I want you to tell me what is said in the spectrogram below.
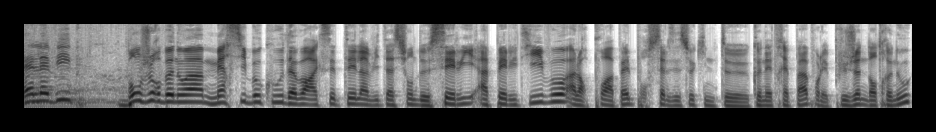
Elle est vive Bonjour Benoît, merci beaucoup d'avoir accepté l'invitation de Série Aperitivo. Alors pour rappel, pour celles et ceux qui ne te connaîtraient pas, pour les plus jeunes d'entre nous,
